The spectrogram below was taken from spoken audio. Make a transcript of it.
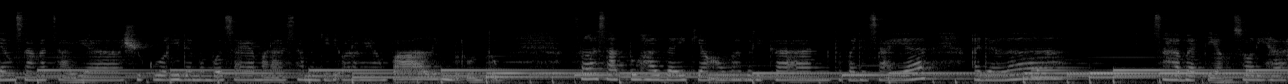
yang sangat saya syukuri dan membuat saya merasa menjadi orang yang paling beruntung. Salah satu hal baik yang Allah berikan kepada saya adalah sahabat yang solihah.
